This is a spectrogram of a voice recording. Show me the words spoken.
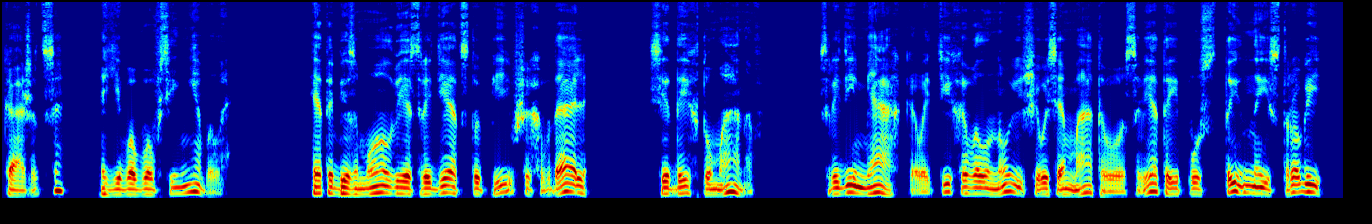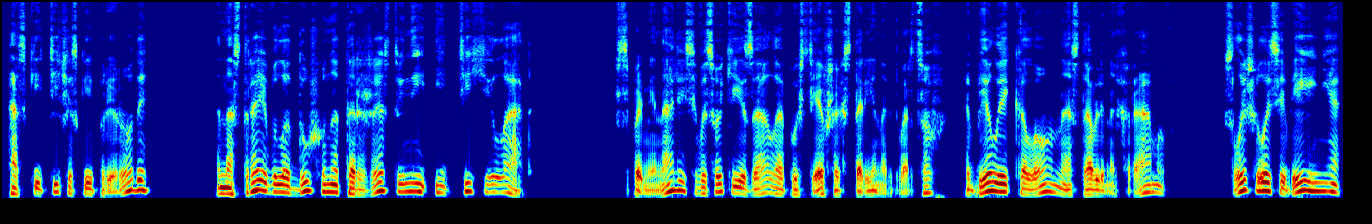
Кажется, его вовсе не было. Это безмолвие среди отступивших вдаль седых туманов среди мягкого, тихо волнующегося матового света и пустынной и строгой аскетической природы настраивала душу на торжественный и тихий лад. Вспоминались высокие залы опустевших старинных дворцов, белые колонны оставленных храмов, слышалось веяние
